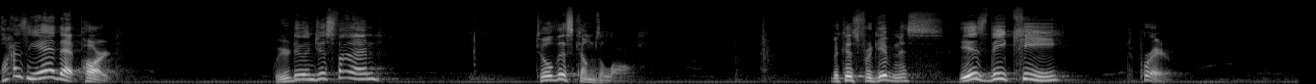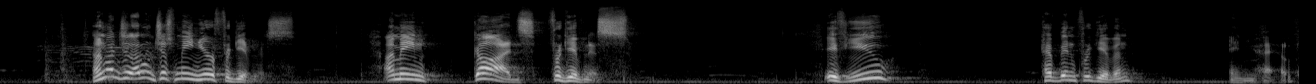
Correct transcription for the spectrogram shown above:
Why does he add that part? We're doing just fine till this comes along. Because forgiveness is the key to prayer. I'm not just, I don't just mean your forgiveness, I mean God's forgiveness. If you have been forgiven, and you have,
